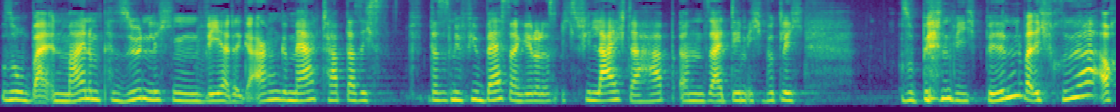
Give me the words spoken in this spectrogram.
so bei, in meinem persönlichen Werdegang gemerkt habe, dass, dass es mir viel besser geht oder dass ich es viel leichter habe, ähm, seitdem ich wirklich so bin, wie ich bin, weil ich früher auch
